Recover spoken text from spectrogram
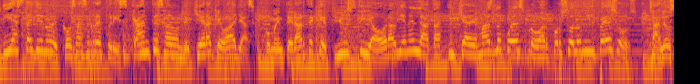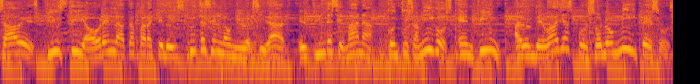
día está lleno de cosas refrescantes a donde quiera que vayas, como enterarte que Fusti ahora viene en lata y que además lo puedes probar por solo mil pesos. Ya lo sabes, Fusti ahora en lata para que lo disfrutes en la universidad, el fin de semana, con tus amigos, en fin, a donde vayas por solo mil pesos.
